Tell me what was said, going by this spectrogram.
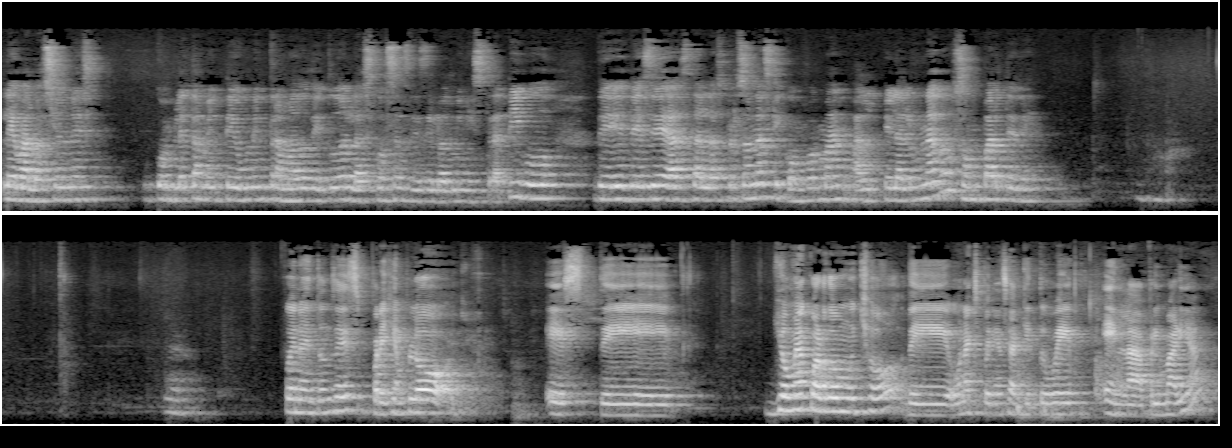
la evaluación es completamente un entramado de todas las cosas, desde lo administrativo, de, desde hasta las personas que conforman el alumnado son parte de. Bueno, entonces, por ejemplo, este, yo me acuerdo mucho de una experiencia que tuve en la primaria,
